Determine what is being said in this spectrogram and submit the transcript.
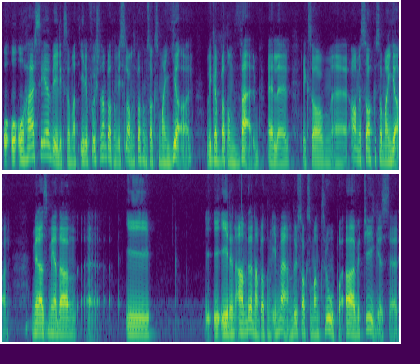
Och, och, och här ser vi liksom att i det första när han pratar om islam, då pratar han om saker som man gör. Vi kan prata om verb eller liksom, eh, ja, men saker som man gör. Medan medan eh, i, i, i den andra när han pratar om iman, då är det saker som man tror på, övertygelser.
